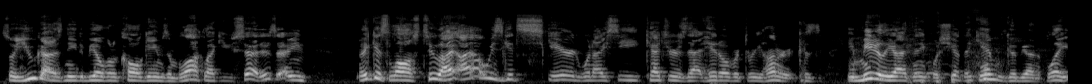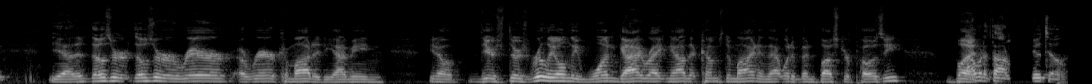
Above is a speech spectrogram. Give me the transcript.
so you guys need to be able to call games and block, like you said. It's, I mean, it gets lost too. I, I always get scared when I see catchers that hit over 300 because immediately I think, well, shit, they can't be good behind the plate. Yeah, those are those are a rare a rare commodity. I mean, you know, there's there's really only one guy right now that comes to mind, and that would have been Buster Posey. But I would have thought Muto.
